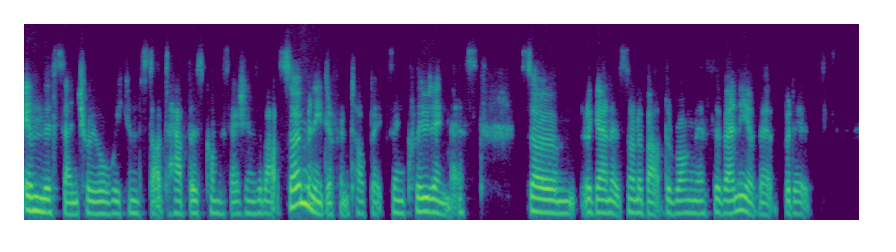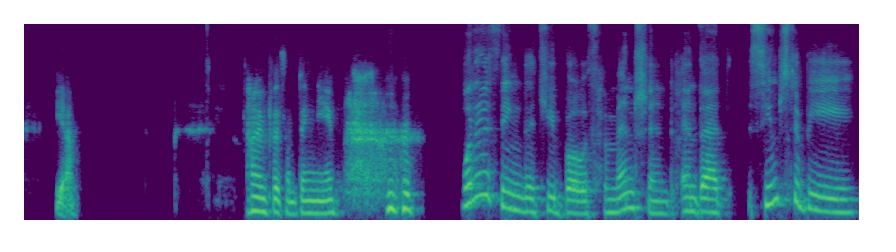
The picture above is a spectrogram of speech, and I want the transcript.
in this century where we can start to have those conversations about so many different topics including this. So um, again it's not about the wrongness of any of it but it's yeah. Time for something new. One of the things that you both have mentioned and that seems to be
